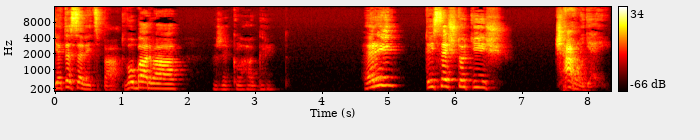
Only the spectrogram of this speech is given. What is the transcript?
Jděte se víc spát, oba dva, řekl Hagrid. Harry, ty seš totiž čaroděj.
